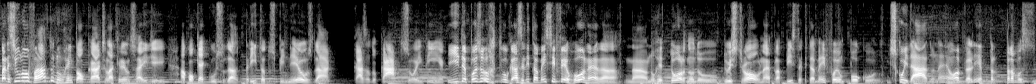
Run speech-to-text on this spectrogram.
parecia um novato no rental kart lá, querendo sair de a qualquer custo da brita, dos pneus, da casa do Katsu, enfim. E depois o, o Gasly também se ferrou, né, na, na, no retorno do, do Stroll, né, pra pista, que também foi um pouco descuidado, né, óbvio, ali é pra, pra você...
